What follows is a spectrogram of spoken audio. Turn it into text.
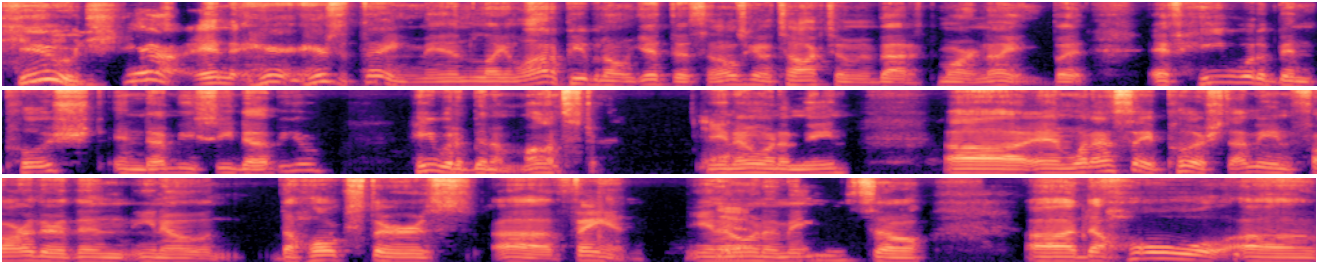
Huge, yeah. And here, here's the thing, man. Like a lot of people don't get this, and I was going to talk to him about it tomorrow night. But if he would have been pushed in WCW, he would have been a monster. Yeah. You know what I mean? Uh, and when I say pushed, I mean farther than you know the Hulkster's uh, fan. You know yeah. what I mean? So uh, the whole uh,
